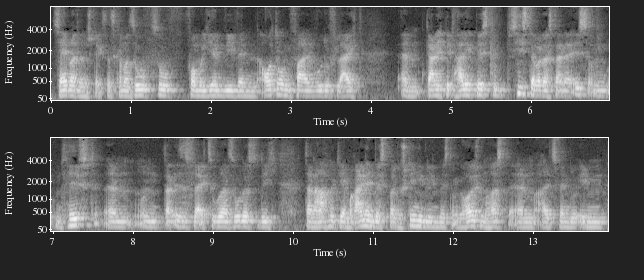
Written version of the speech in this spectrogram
selber drin steckst. Das kann man so, so formulieren, wie wenn ein Autounfall, wo du vielleicht ähm, gar nicht beteiligt bist, du siehst aber, dass deiner ist und, und hilfst. Ähm, und dann ist es vielleicht sogar so, dass du dich danach mit dir im Reinen bist, weil du stehen geblieben bist und geholfen hast, ähm, als wenn du eben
